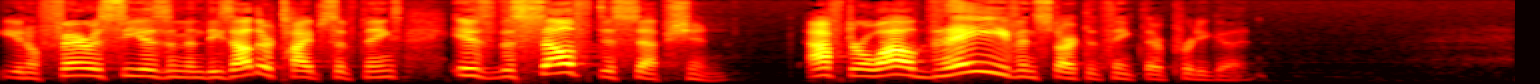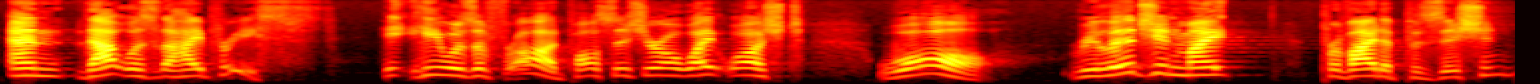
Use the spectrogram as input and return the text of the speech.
you know, Phariseeism and these other types of things is the self deception. After a while, they even start to think they're pretty good. And that was the high priest. He, he was a fraud. Paul says, You're a whitewashed wall. Religion might provide a position,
